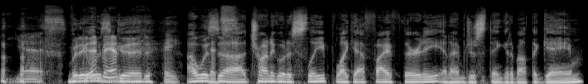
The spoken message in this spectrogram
yes, but it was man. good. Hey, I was uh, trying to go to sleep like at 5:30, and I'm just thinking about the game.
